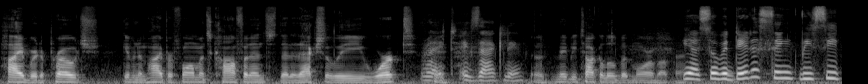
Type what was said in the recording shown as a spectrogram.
hybrid approach, giving them high performance, confidence that it actually worked. Right, exactly. Uh, maybe talk a little bit more about that. Yeah, so with Data Sync, we see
